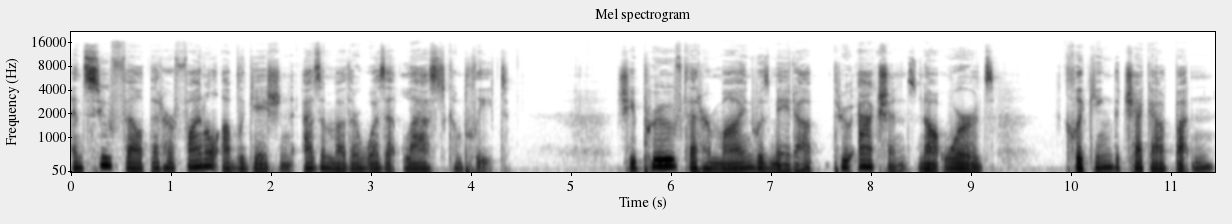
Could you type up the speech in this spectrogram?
and Su felt that her final obligation as a mother was at last complete. She proved that her mind was made up through actions, not words, clicking the checkout button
